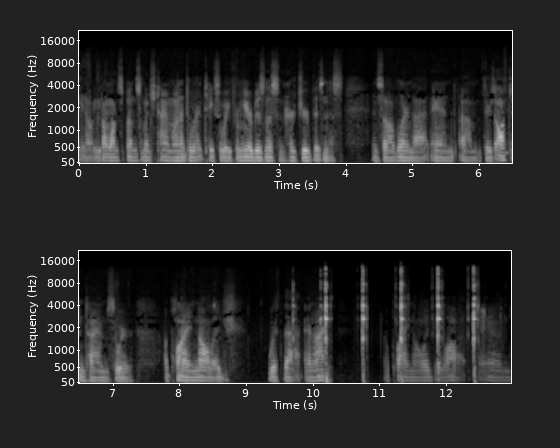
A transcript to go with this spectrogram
you know, you don't want to spend so much time on it to where it takes away from your business and hurts your business. And so I've learned that. And um, there's often times where applying knowledge with that, and I apply knowledge a lot. And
